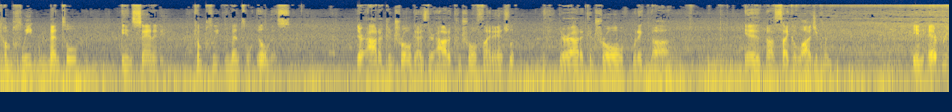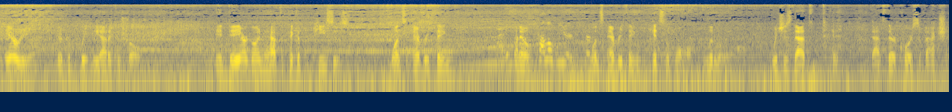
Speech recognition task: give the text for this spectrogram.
complete mental insanity, complete mental illness. They're out of control, guys. They're out of control financially. They're out of control when it uh, in, uh, psychologically. In every area, they're completely out of control, and they are going to have to pick up the pieces once everything, you know, once everything hits the wall, literally, which is that that's their course of action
